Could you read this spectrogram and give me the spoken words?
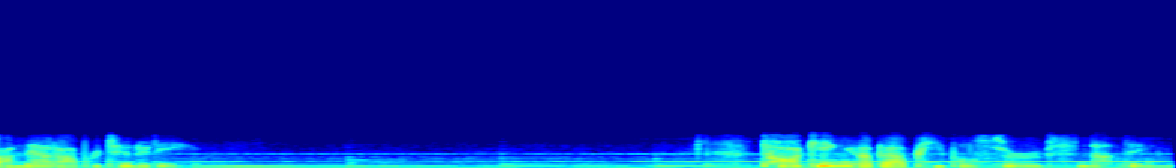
on that opportunity. Talking about people serves nothing.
